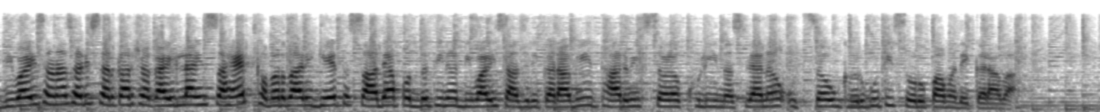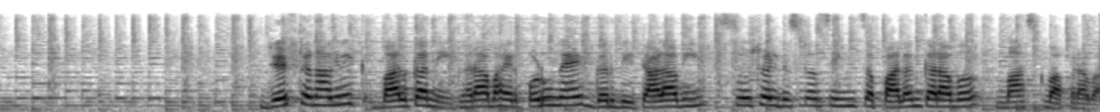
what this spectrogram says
दिवाळी सणासाठी सरकारच्या गाईडलाईन्स आहेत. खबरदारी घेत साध्या पद्धतीनं दिवाळी साजरी करावी. धार्मिक स्थळं खुली नसल्यानं उत्सव घरगुती स्वरूपामध्ये करावा. ज्येष्ठ नागरिक बालकांनी घराबाहेर पडू नये गर्दी टाळावी सोशल डिस्टन्सिंगचं पालन करावं मास्क वापरावा.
